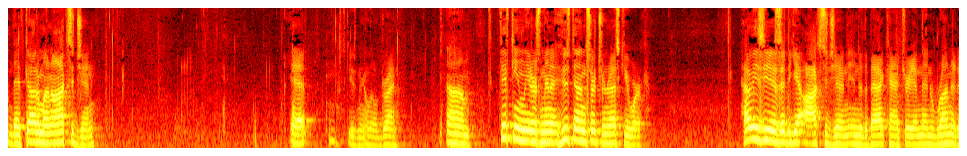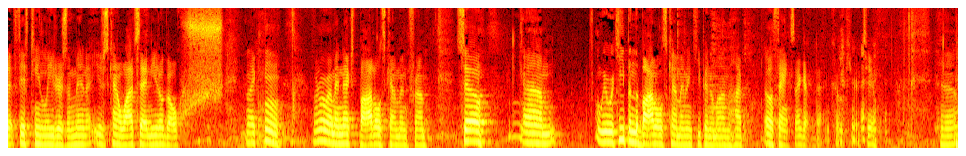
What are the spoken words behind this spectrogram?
They've got him on oxygen Yeah, excuse me, a little dry, um, 15 liters a minute. Who's done search and rescue work? How easy is it to get oxygen into the backcountry and then run it at 15 liters a minute? You just kind of watch that needle go whoosh. like, hmm, I wonder where my next bottle's coming from. So um, we were keeping the bottles coming and keeping them on the high. Oh, thanks. I got Diet Coke here, too.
